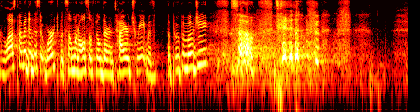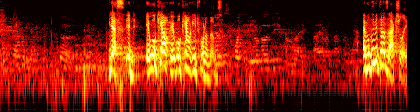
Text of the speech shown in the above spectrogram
And the last time I did this, it worked, but someone also filled their entire tweet with the poop emoji. So, yes, it, it will count. It will count each one of them. I believe it does actually.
